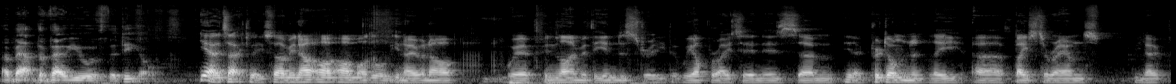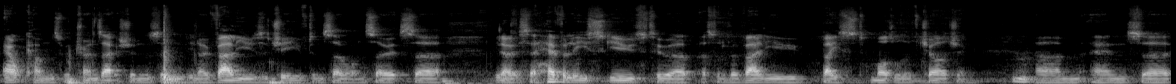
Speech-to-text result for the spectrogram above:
about the value of the deal. Yeah, exactly. So I mean, our, our model, you know, and our we're in line with the industry that we operate in is um, you know predominantly uh, based around you know outcomes with transactions and you know values achieved and so on. So it's uh, you know, it's a heavily skewed to a, a sort of a value-based model of charging. Mm. Um, and uh,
